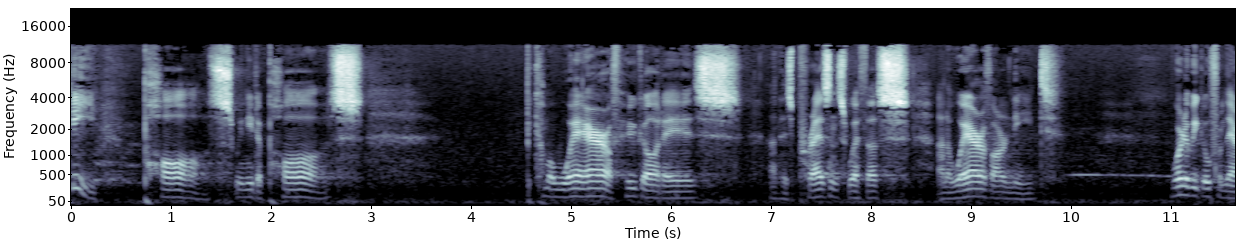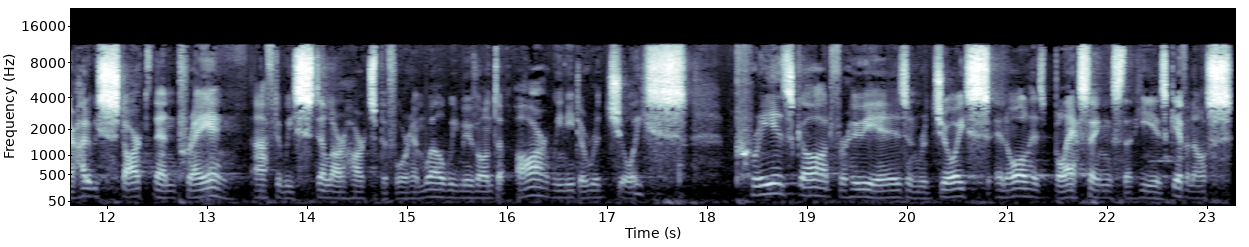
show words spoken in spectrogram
P, pause. We need a pause. Become aware of who God is and His presence with us and aware of our need. Where do we go from there? How do we start then praying after we still our hearts before Him? Well, we move on to R. We need to rejoice. Praise God for who He is and rejoice in all His blessings that He has given us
